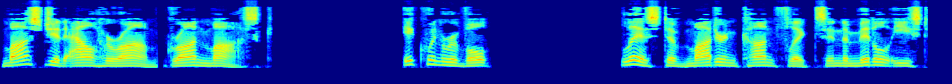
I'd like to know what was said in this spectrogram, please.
Masjid al-Haram Grand Mosque. Ikhwan Revolt. List of modern conflicts in the Middle East.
